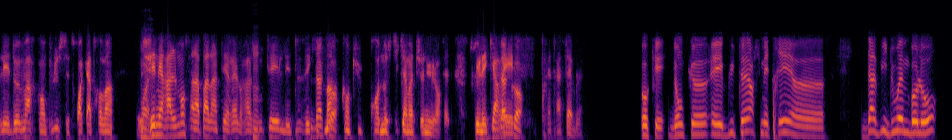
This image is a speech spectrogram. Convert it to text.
Les deux marques en plus, c'est 3,80. Ouais. Généralement, ça n'a pas d'intérêt de rajouter les deux équipes marques quand tu pronostiques un match nul, en fait. Parce que l'écart est très très faible. Ok. Donc euh, et buteur, je mettrai euh, David Ouembolo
